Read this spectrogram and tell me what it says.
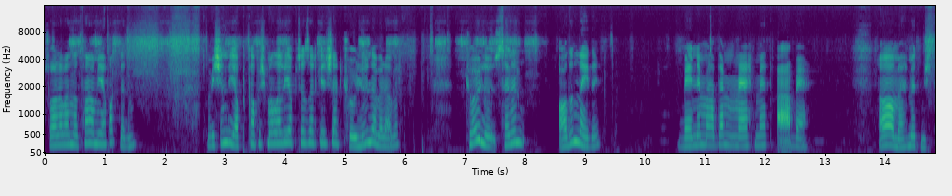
Sonra ben de tamam yapak dedim. Ve şimdi yapı kapışmaları yapacağız arkadaşlar köylüyle beraber. Köylü senin adın neydi? Benim adım Mehmet abi. Aa Mehmet'miş.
